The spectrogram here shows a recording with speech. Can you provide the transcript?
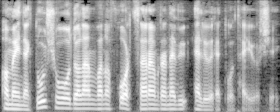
amelynek túlsó oldalán van a Fort Saramra nevű előretolt helyőrség.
